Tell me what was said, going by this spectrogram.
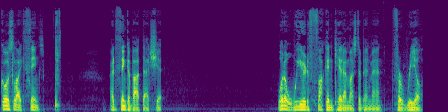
girls like things. I'd think about that shit. What a weird fucking kid I must have been, man. For real.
